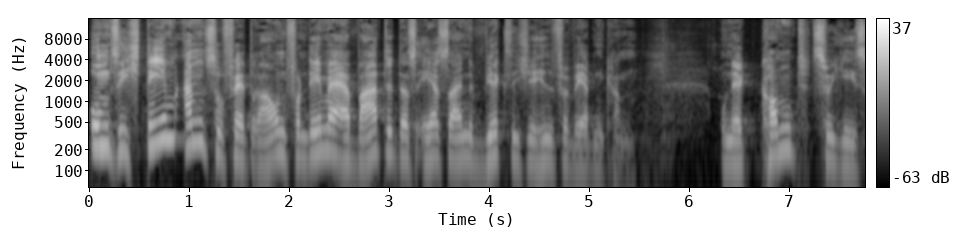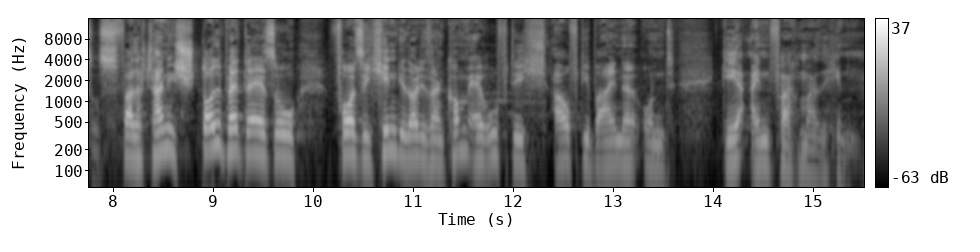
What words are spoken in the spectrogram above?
um sich dem anzuvertrauen, von dem er erwartet, dass er seine wirkliche Hilfe werden kann. Und er kommt zu Jesus. Wahrscheinlich stolpert er so vor sich hin. Die Leute sagen, komm, er ruft dich auf die Beine und geh einfach mal hin.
